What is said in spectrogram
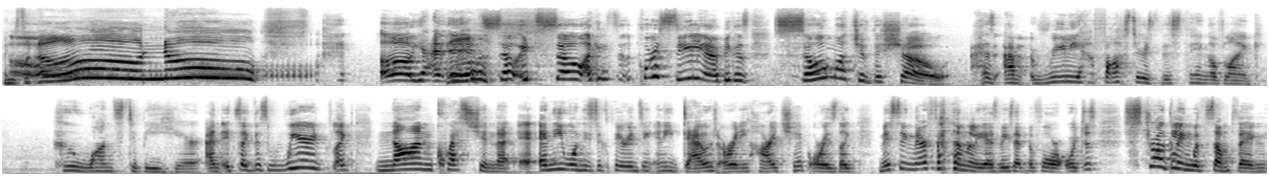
and it's like oh, oh no Oh yeah, and, and it's so it's so I can poor Celia because so much of the show has um really fosters this thing of like who wants to be here? And it's like this weird like non-question that anyone who's experiencing any doubt or any hardship or is like missing their family as we said before or just struggling with something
